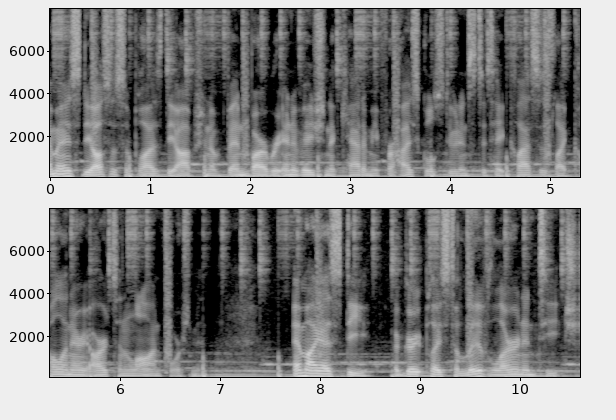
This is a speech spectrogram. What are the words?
MISD also supplies the option of Ben Barber Innovation Academy for high school students to take classes like culinary arts and law enforcement. MISD, a great place to live, learn, and teach.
